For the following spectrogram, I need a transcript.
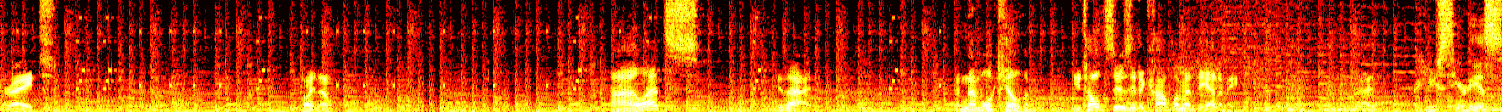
Right. Wait, no. Uh, let's do that. And then we'll kill them. You told Susie to compliment the enemy. Uh, are you serious?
